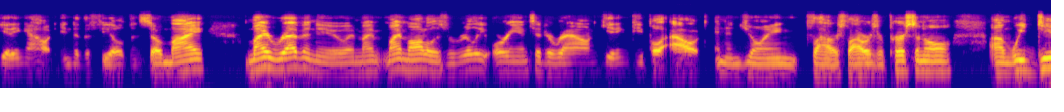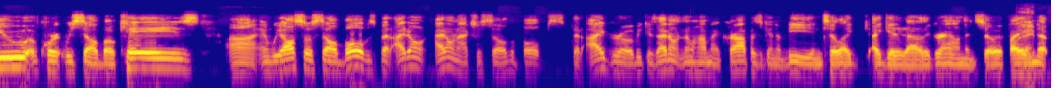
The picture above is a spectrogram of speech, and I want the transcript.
getting out into the field, and so my my revenue and my my model is really oriented around getting people out and enjoying flowers. Flowers are personal. Um, we do, of course, we sell bouquets. Uh, and we also sell bulbs, but I don't. I don't actually sell the bulbs that I grow because I don't know how my crop is going to be until I, I get it out of the ground. And so if I Right. end up,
